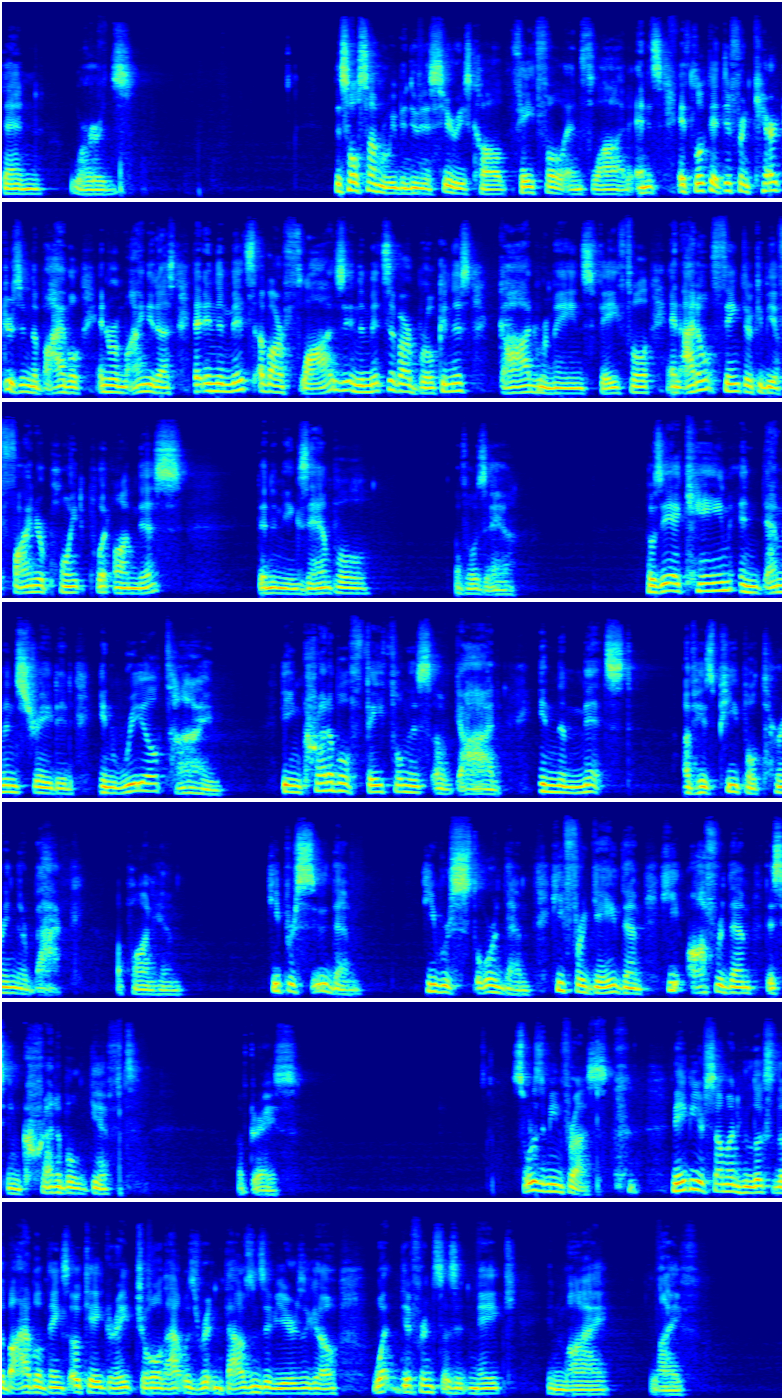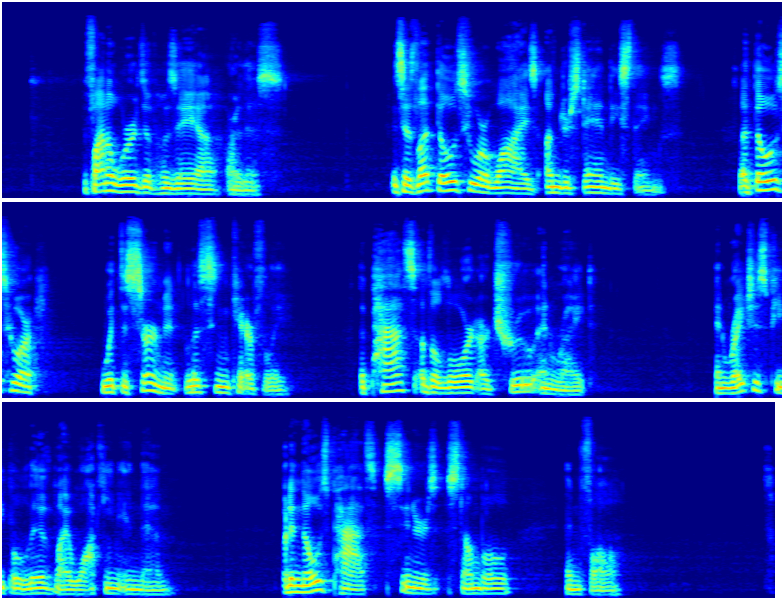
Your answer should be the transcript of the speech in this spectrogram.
than words. This whole summer, we've been doing a series called Faithful and Flawed. And it's, it's looked at different characters in the Bible and reminded us that in the midst of our flaws, in the midst of our brokenness, God remains faithful. And I don't think there could be a finer point put on this than in the example of Hosea. Hosea came and demonstrated in real time the incredible faithfulness of God in the midst of his people turning their back upon him. He pursued them. He restored them. He forgave them. He offered them this incredible gift of grace. So, what does it mean for us? Maybe you're someone who looks at the Bible and thinks, okay, great, Joel, that was written thousands of years ago. What difference does it make in my life? The final words of Hosea are this it says, Let those who are wise understand these things. Let those who are with discernment listen carefully. The paths of the Lord are true and right, and righteous people live by walking in them. But in those paths, sinners stumble and fall.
